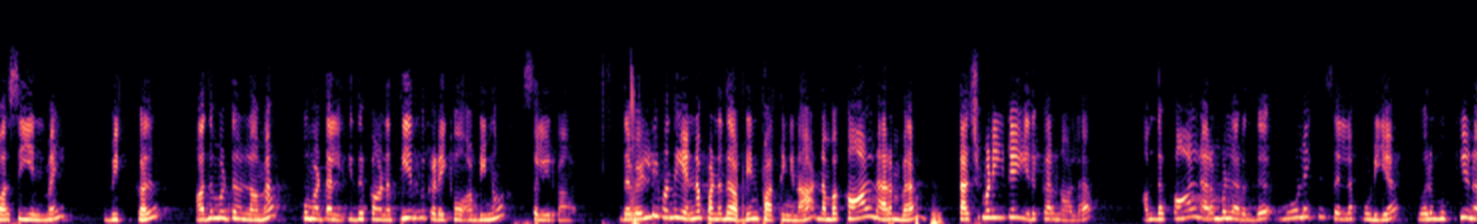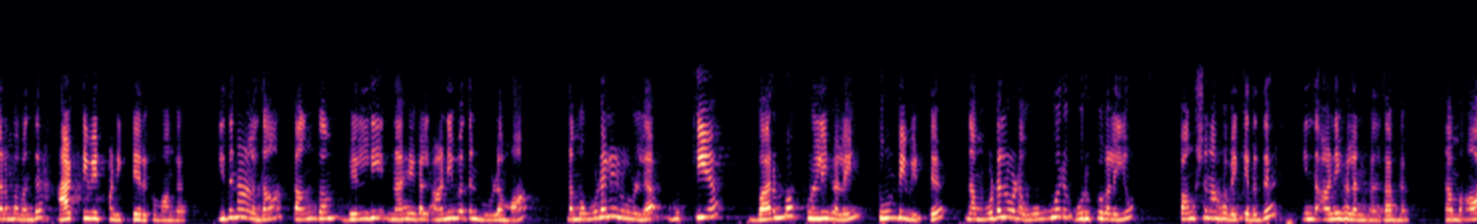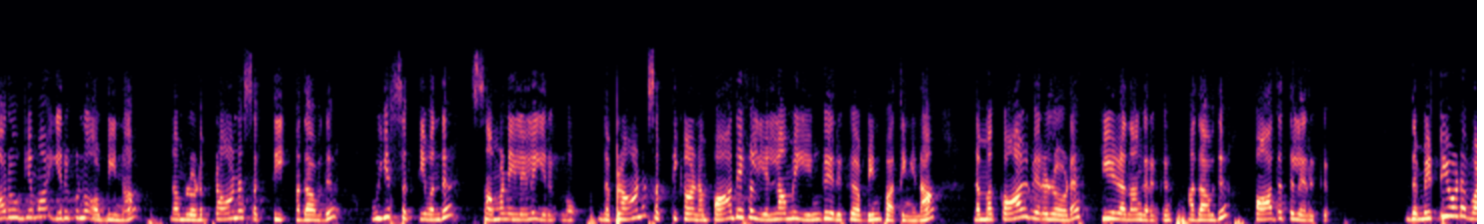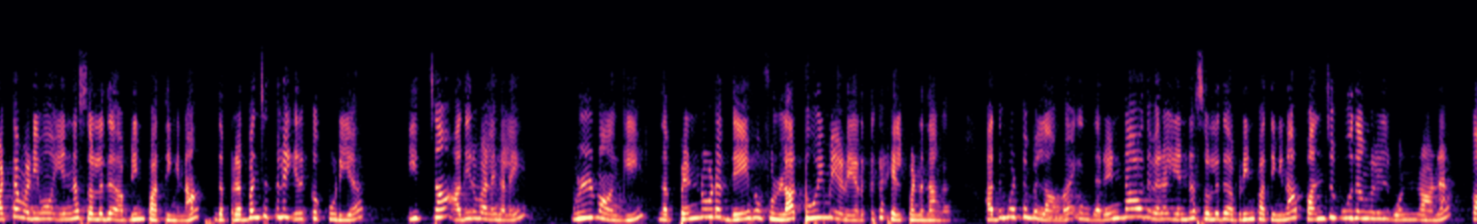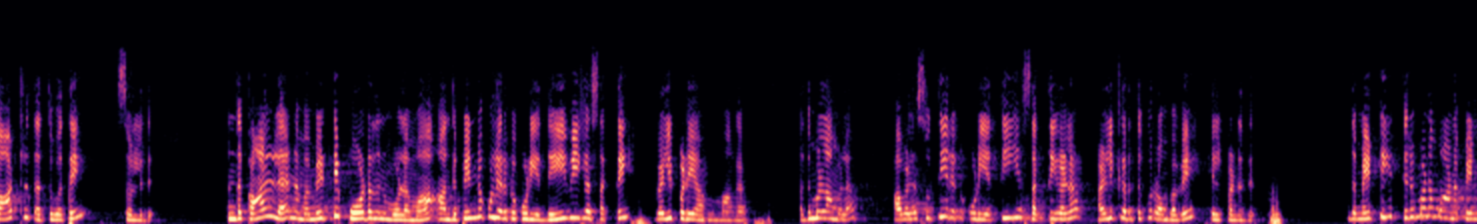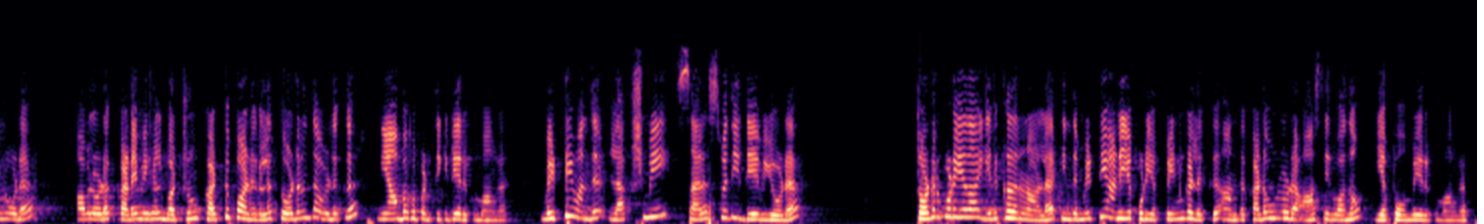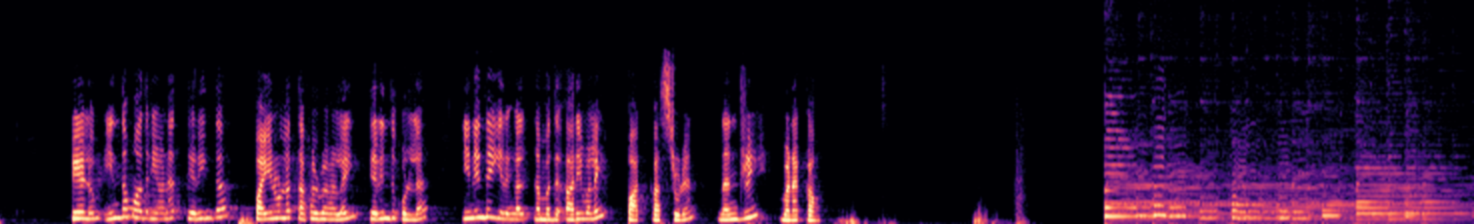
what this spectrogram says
பசியின்மை விக்கல் அது மட்டும் இல்லாம குமட்டல் இதுக்கான தீர்வு கிடைக்கும் அப்படின்னும் சொல்லியிருக்காங்க. இந்த வெள்ளி வந்து என்ன பண்ணுது அப்படின்னு பாத்தீங்கன்னா நம்ம கால் நரம்ப டச் பண்ணிக்கிட்டே இருக்கிறதுனால அந்த கால் நரம்புல இருந்து மூளைக்கு செல்லக்கூடிய ஒரு முக்கிய நரம்பை வந்து ஆக்டிவேட் பண்ணிக்கிட்டே இருக்குவாங்க இதனாலதான் தங்கம் வெள்ளி நகைகள் அணிவதன் மூலமா நம்ம உடலில் உள்ள முக்கிய வர்ம புள்ளிகளை தூண்டிவிட்டு நம் உடலோட ஒவ்வொரு உறுப்புகளையும் ஃபங்க்ஷனாக வைக்கிறது இந்த அணிகலன்கள் தாங்க நம்ம ஆரோக்கியமா இருக்கணும் அப்படின்னா நம்மளோட பிராண சக்தி அதாவது உயிர் சக்தி வந்து சமநிலையில இருக்கணும். இந்த பிராண சக்திக்கான பாதைகள் எல்லாமே எங்க இருக்கு அப்படின்னு பாத்தீங்கன்னா நம்ம கால் விரலோட கீழே தாங்க இருக்கு. அதாவது பாதத்துல இருக்கு. இந்த மெட்டியோட வட்ட வடிவம் என்ன சொல்லுது அப்படின்னு பாத்தீங்கன்னா இந்த பிரபஞ்சத்துல இருக்கக்கூடிய இச்சா அதிர்வலைகளை உள்வாங்கி இந்த பெண்ணோட தேகம் ஃபுல்லா தூய்மை அடையறதுக்கு ஹெல்ப் பண்ணுதாங்க. அது மட்டும் இல்லாம இந்த ரெண்டாவது விரல் என்ன சொல்லுது அப்படின்னு பாத்தீங்கன்னா பஞ்சபூதங்களில் ஒன்றான காற்று தத்துவத்தை சொல்லுது. அந்த காலில் நம்ம மெட்டி போடுறதன் மூலமா அந்த பெண்ணுக்குள்ள இருக்கக்கூடிய தெய்வீக சக்தி வெளிப்படையாகுமாங்க. அதுவும் இல்லாமல அவளை சுத்தி இருக்கக்கூடிய தீய சக்திகளை அழிக்கிறதுக்கு ரொம்பவே ஹெல்ப் பண்ணுது. இந்த மெட்டி திருமணமான பெண்ணோட அவளோட கடமைகள் மற்றும் கட்டுப்பாடுகளை தொடர்ந்து அவளுக்கு ஞாபகப்படுத்திக்கிட்டே இருக்குமாங்க. மெட்டி வந்து லக்ஷ்மி சரஸ்வதி தேவியோட தொடர்புடையதா இருக்கிறதுனால இந்த மெட்டி அணியக்கூடிய பெண்களுக்கு அந்த கடவுளோட ஆசீர்வாதம் எப்பவுமே இருக்குமாங்க. மேலும் இந்த மாதிரியான தெரிந்த பயனுள்ள தகவல்களை தெரிந்து கொள்ள இணைந்து இருங்கள் நமது அறிவலை பாட்காஸ்டுடன் நன்றி வணக்கம்.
